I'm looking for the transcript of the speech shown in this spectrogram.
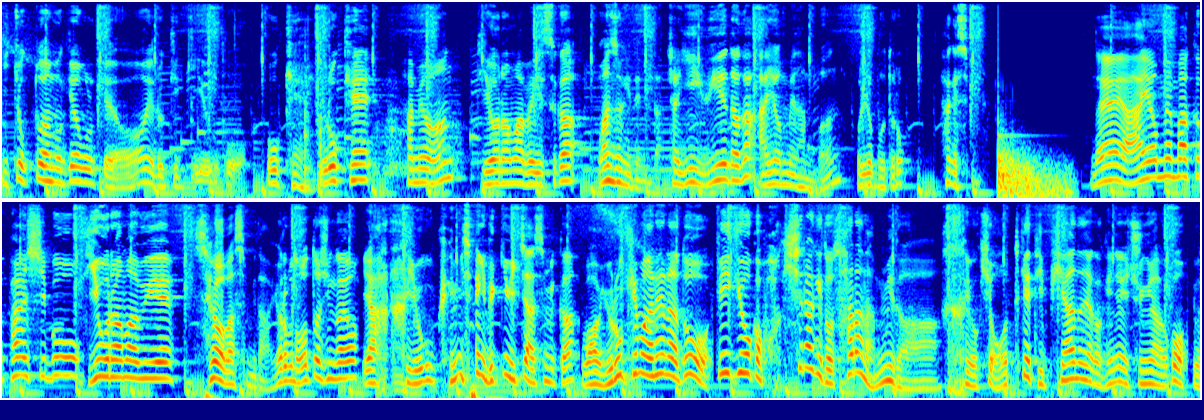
이쪽도 한번 껴볼게요. 이렇게 끼우고. 오케이. 이렇게 하면 디오라마 베이스가 완성이 됩니다. 자 이 위에다가 아이언맨 한번 올려보도록 하겠습니다 네, 아이언맨 마크 85 디오라마 위에 세워봤습니다. 여러분 어떠신가요? 야, 요거 굉장히 느낌 있지 않습니까? 와, 요렇게만 해놔도 피규어가 확실하게 더 살아납니다. 하, 역시 어떻게 DP하느냐가 굉장히 중요하고 요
